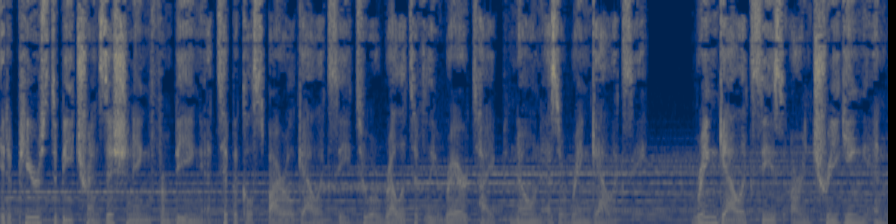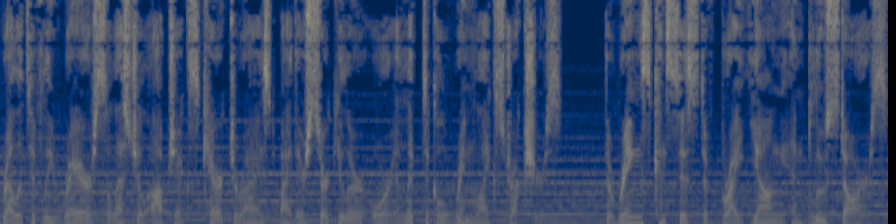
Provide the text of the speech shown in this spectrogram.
It appears to be transitioning from being a typical spiral galaxy to a relatively rare type known as a ring galaxy. Ring galaxies are intriguing and relatively rare celestial objects characterized by their circular or elliptical ring-like structures. The rings consist of bright young and blue stars,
